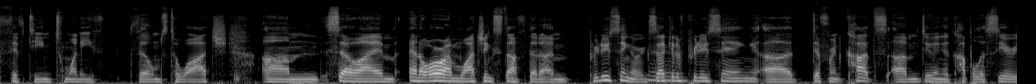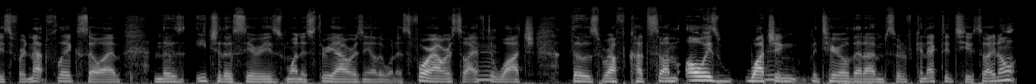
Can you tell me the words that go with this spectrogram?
15 20 films to watch. Um so I'm and or I'm watching stuff that I'm producing or executive producing uh different cuts. I'm doing a couple of series for netflix so i've and those each of those series one is three hours and the other one is four hours so i have to watch those rough cuts. So i'm always watching material that i'm sort of connected to. So i don't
